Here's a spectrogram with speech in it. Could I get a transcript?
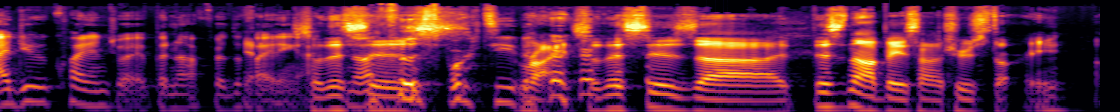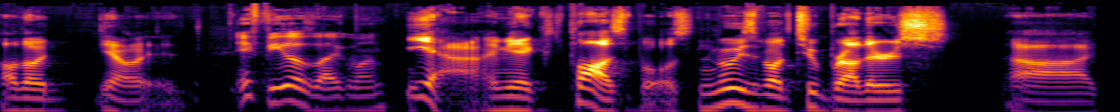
I do quite enjoy it, but not for the fighting. So this not is for the sports either. right. So this is uh this is not based on a true story, although you know, it feels like one. yeah. I mean, it's plausible. It's, the movie's about two brothers, uh,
